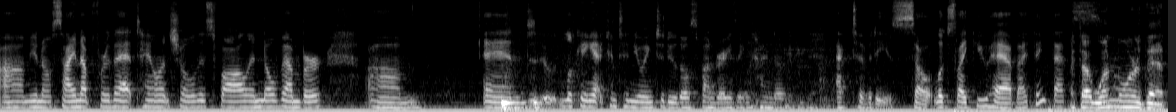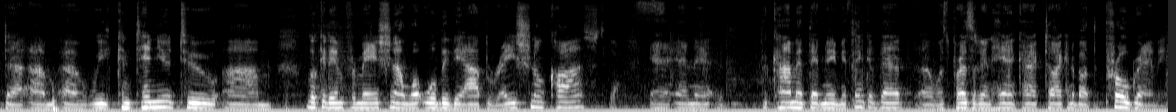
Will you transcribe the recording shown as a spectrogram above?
um, you know, sign up for that talent show this fall in November. Um, and looking at continuing to do those fundraising kind of activities. So it looks like you have, I think that's. I thought one more that uh, um, uh, we continue to um, look at information on what will be the operational cost. Yes. And and, uh, the comment that made me think of that uh, was President Hancock talking about the programming.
